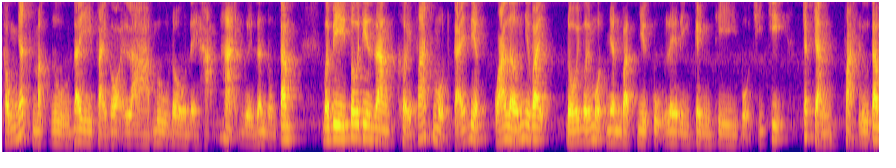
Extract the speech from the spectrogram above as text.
thống nhất mặc dù đây phải gọi là mưu đồ để hãm hại người dân đồng tâm. Bởi vì tôi tin rằng khởi phát một cái việc quá lớn như vậy đối với một nhân vật như cụ Lê Đình Kình thì Bộ Chính trị chắc chắn phải lưu tâm.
